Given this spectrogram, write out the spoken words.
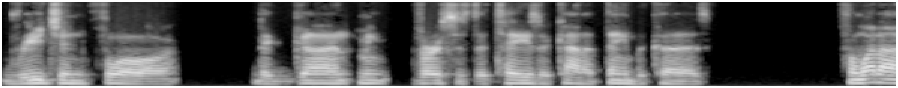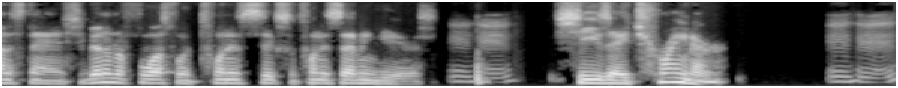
reaching for the gun I mean, versus the taser kind of thing because from what I understand, she's been in the force for 26 or 27 years. Mm-hmm. She's a trainer. Mm-hmm.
